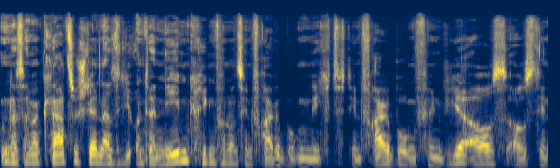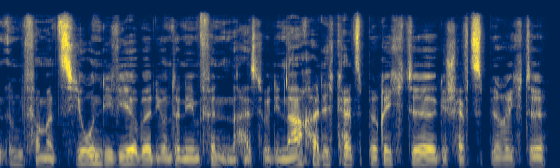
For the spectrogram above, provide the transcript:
Um das einmal klarzustellen, also die Unternehmen kriegen von uns den Fragebogen nicht. Den Fragebogen füllen wir aus, aus den Informationen, die wir über die Unternehmen finden. Heißt über die Nachhaltigkeitsberichte, Geschäftsberichte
